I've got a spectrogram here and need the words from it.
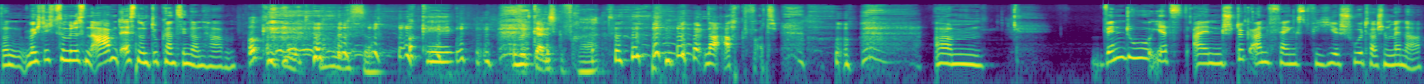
Dann möchte ich zumindest ein Abendessen und du kannst ihn dann haben. Okay, gut. Machen wir das so. Okay. Und wird gar nicht gefragt. Na, ach Quatsch. ähm, wenn du jetzt ein Stück anfängst, wie hier Schultaschen Männer,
